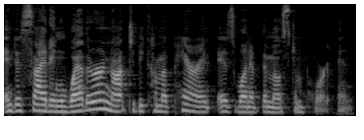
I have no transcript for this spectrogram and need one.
and deciding whether or not to become a parent is one of the most important.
